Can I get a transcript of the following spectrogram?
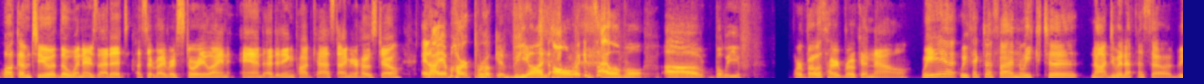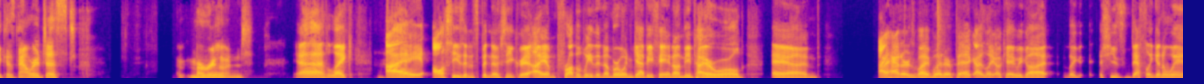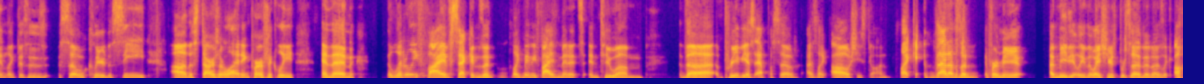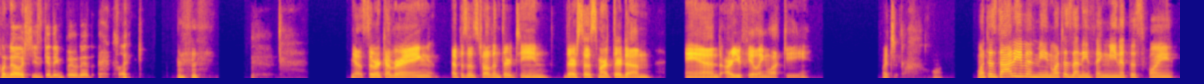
Welcome to the Winner's Edit, a Survivor storyline and editing podcast. I'm your host, Joe. And I am heartbroken beyond all reconcilable uh, belief. We're both heartbroken now. We we picked a fun week to not do an episode because now we're just marooned. Yeah, like I all season it's been no secret. I am probably the number one Gabby fan on the entire world. And I had her as my winner pick. I was like, okay, we got like she's definitely gonna win. Like this is so clear to see. Uh the stars are lining perfectly. And then literally five seconds and like maybe five minutes into um the previous episode, I was like, oh, she's gone. Like that episode for me immediately the way she was presented, I was like, oh no, she's getting booted. like Yeah, so we're covering episodes 12 and 13. They're so smart, they're dumb. And are you feeling lucky? Which what does that even mean? What does anything mean at this point?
